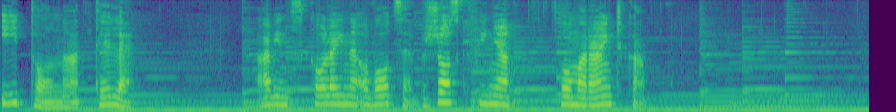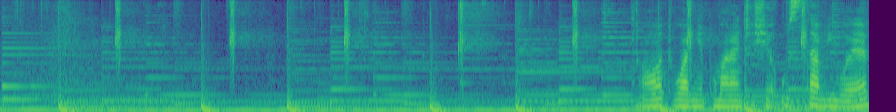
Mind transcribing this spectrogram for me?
I to na tyle. A więc kolejne owoce: brzoskwinia, pomarańczka, O, tu ładnie pomarańcze się ustawiły.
